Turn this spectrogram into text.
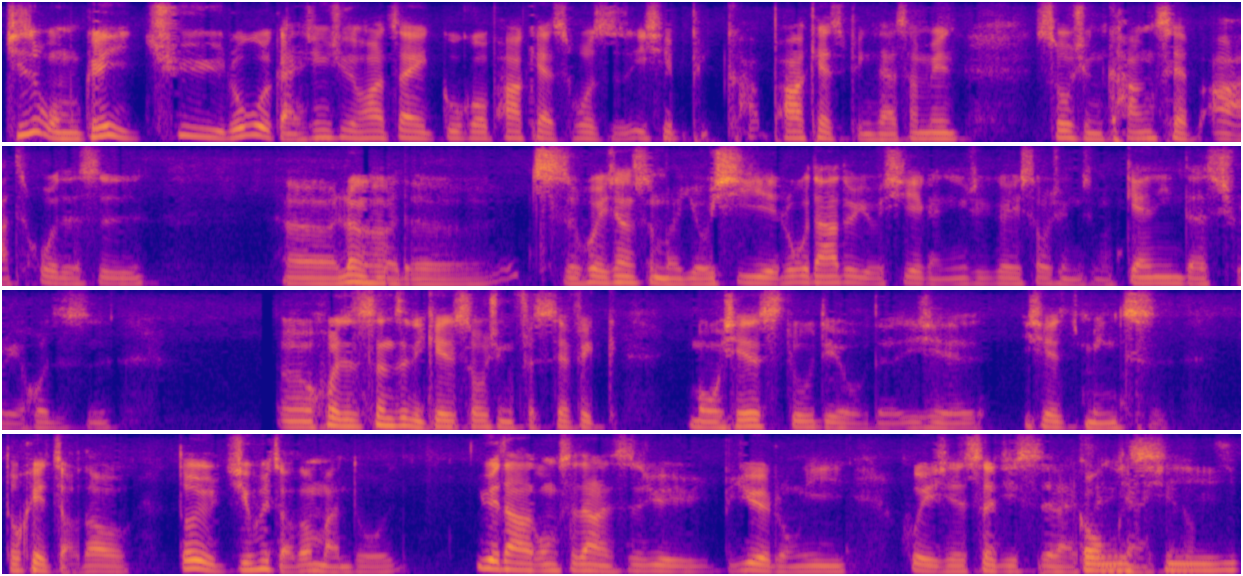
其实我们可以去，如果感兴趣的话，在 Google Podcast 或者是一些 Podcast 平台上面搜寻 Concept Art 或者是。呃，任何的词汇，像什么游戏业，如果大家对游戏业感兴趣，可以搜寻什么 game industry，或者是，呃，或者甚至你可以搜寻 specific 某些 studio 的一些一些名词，都可以找到，都有机会找到蛮多。越大的公司当然是越越容易会一些设计师来分享一些。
